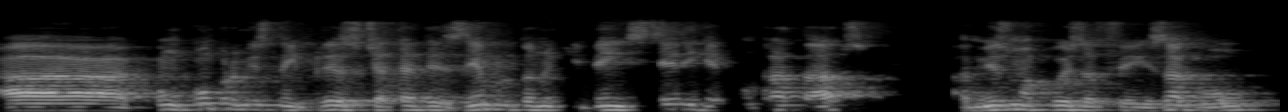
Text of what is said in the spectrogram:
a, com compromisso da empresa de até dezembro do ano que vem serem recontratados, a mesma coisa fez a Gol.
